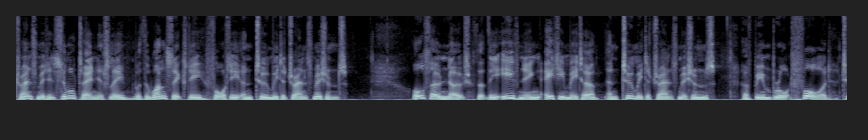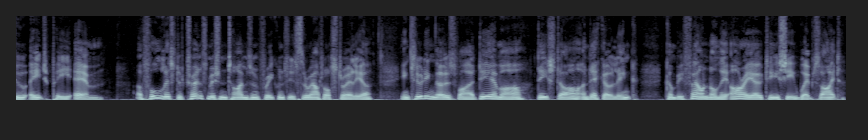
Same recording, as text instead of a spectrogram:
transmitted simultaneously with the 160, 40, and 2 meter transmissions. Also note that the evening 80 metre and 2 metre transmissions have been brought forward to 8 pm. A full list of transmission times and frequencies throughout Australia, including those via DMR, D-Star and Echolink, can be found on the RAOTC website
